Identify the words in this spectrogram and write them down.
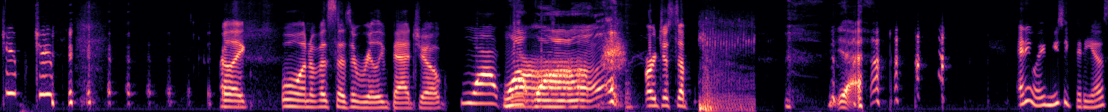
chirp chirp or like one of us says a really bad joke wah, Wah, wah. wah. or just a Yeah. anyway music videos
